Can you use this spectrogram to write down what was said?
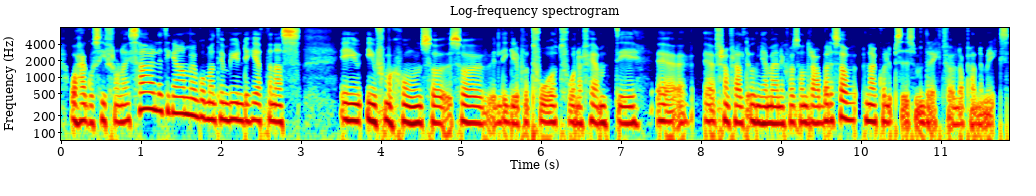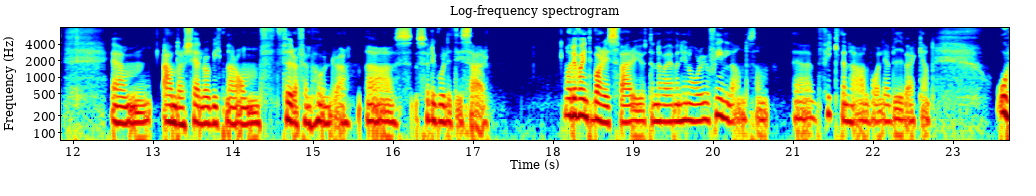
och här går siffrorna isär lite grann, men går man till myndigheternas information så, så ligger det på 250, eh, eh, framförallt unga människor som drabbades av narkolepsi som en direkt följd av Pandemrix. Eh, andra källor vittnar om 400-500, eh, så det går lite isär. Och det var inte bara i Sverige, utan det var även i Norge och Finland som fick den här allvarliga biverkan. Och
